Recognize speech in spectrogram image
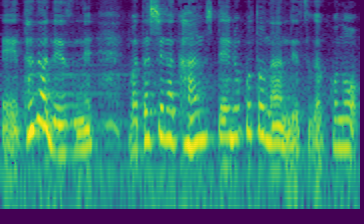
えー、ただですね私が感じていることなんですがこの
